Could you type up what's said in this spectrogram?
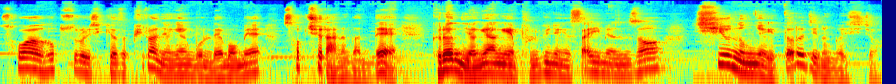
소화 흡수를 시켜서 필요한 영양분을 내 몸에 섭취하는 건데 그런 영양의 불균형이 쌓이면서 치유 능력이 떨어지는 것이죠.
